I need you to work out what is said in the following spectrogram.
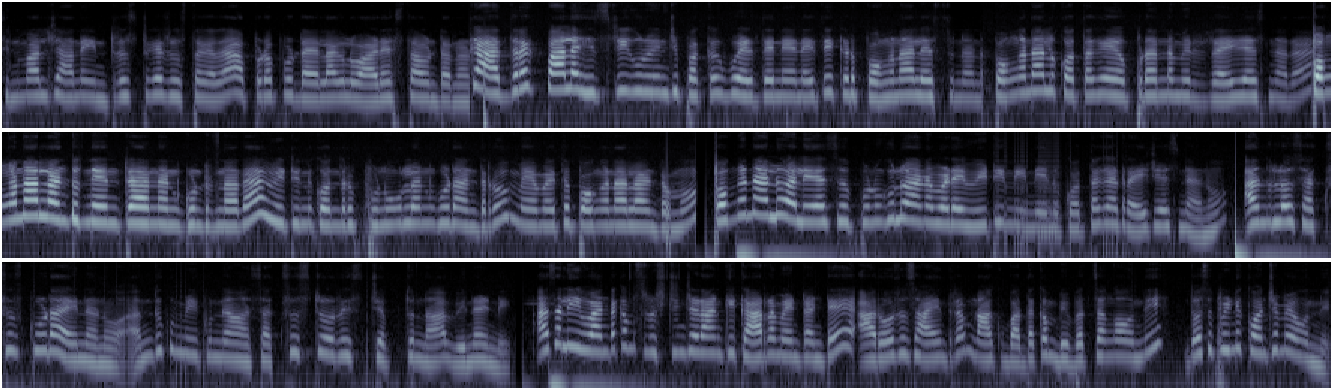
సినిమాలు చాలా ఇంట్రెస్ట్గా చూస్తా కదా అప్పుడప్పుడు డైలాగులు వాడేస్తా ఉంటాను. ఇంకా అద్రక్ పాల హిస్టరీ గురించి పక్కకు పెడితే నేనైతే ఇక్కడ పొంగనాలు వేస్తున్నాను. పొంగనాలు కొత్తగా ఎప్పుడన్నా మీరు ట్రై చేసినారా? పొంగనాలు అంటుంది ఏంటా అని అనుకుంటున్నారా? వీటిని కొందరు పునుగులను కూడా అంటారు. మేమైతే పొంగనాలు అంటాము. పొంగనాలు అలియాస్ పునుగులు అనబడే వీటిని నేను కొత్తగా ట్రై చేసినాను. అందులో సక్సెస్ కూడా అయినాను. అందుకు మీకు నా సక్సెస్ స్టోరీస్ చెప్తున్నా వినండి. అసలు ఈ వంటకం సృష్టించడానికి కారణం ఏంటంటే ఆ రోజు సాయంత్రం నాకు బద్ధకం బిభత్సంగా ఉంది. దోసపిండి కొంచెమే ఉంది.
